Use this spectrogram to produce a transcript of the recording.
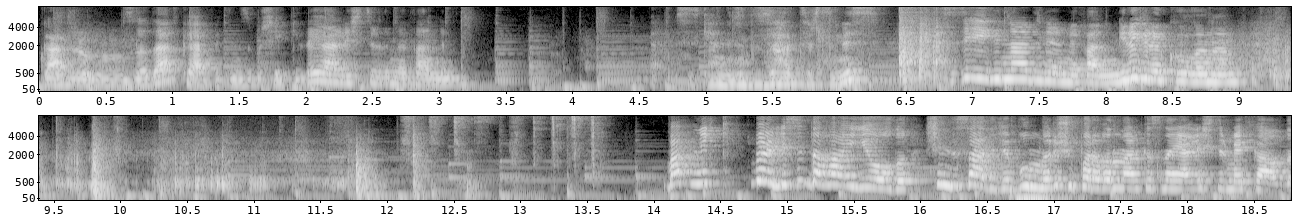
Gardırobunuza da kıyafetinizi bu şekilde yerleştirdim efendim. Siz kendinizi düzeltirsiniz. Size iyi günler dilerim efendim. Güle güle kullanın. İyi oldu. Şimdi sadece bunları şu paravanın arkasına yerleştirmek kaldı.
